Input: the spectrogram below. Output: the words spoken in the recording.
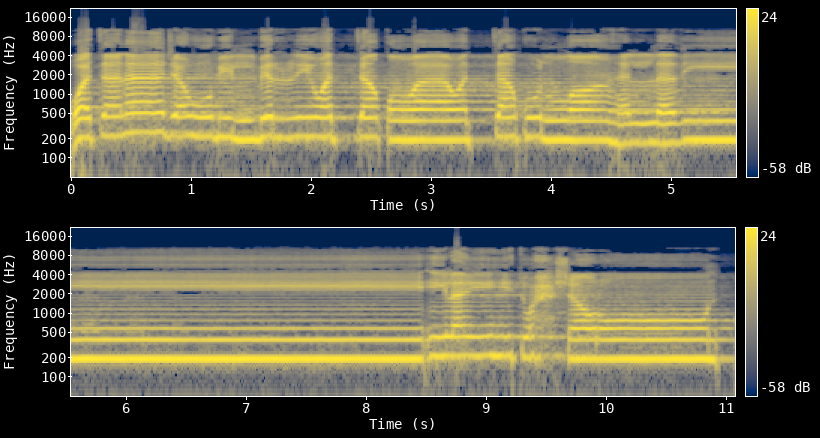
وتناجوا بالبر والتقوى واتقوا الله الذي إليه تحشرون.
